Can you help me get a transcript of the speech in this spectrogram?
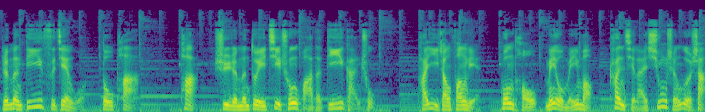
人们第一次见我都怕，怕是人们对季春华的第一感触。他一张方脸，光头，没有眉毛，看起来凶神恶煞。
